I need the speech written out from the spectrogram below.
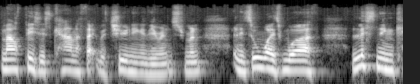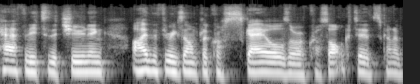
Mouthpieces can affect the tuning of your instrument, and it's always worth listening carefully to the tuning, either for example across scales or across octaves, kind of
